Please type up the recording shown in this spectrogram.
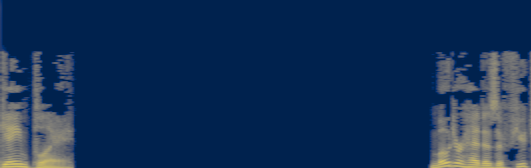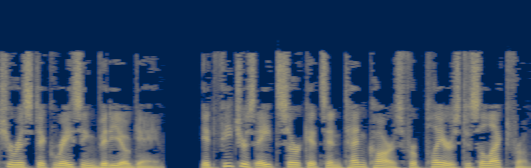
Gameplay Motorhead is a futuristic racing video game. It features eight circuits and ten cars for players to select from.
